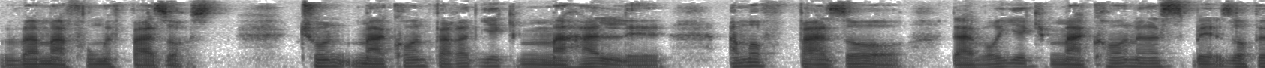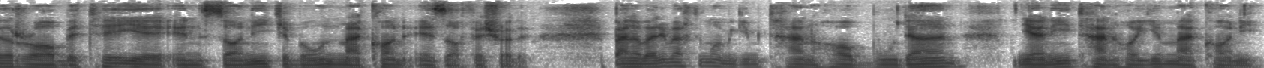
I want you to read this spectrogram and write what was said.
و مفهوم فضاست. چون مکان فقط یک محله اما فضا در واقع یک مکان است به اضافه رابطه انسانی که به اون مکان اضافه شده. بنابراین وقتی ما میگیم تنها بودن یعنی تنهایی مکانی.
